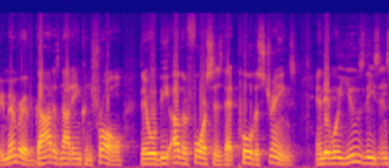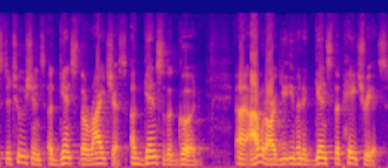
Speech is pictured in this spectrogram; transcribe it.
Remember, if God is not in control, there will be other forces that pull the strings, and they will use these institutions against the righteous, against the good. Uh, I would argue, even against the patriots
